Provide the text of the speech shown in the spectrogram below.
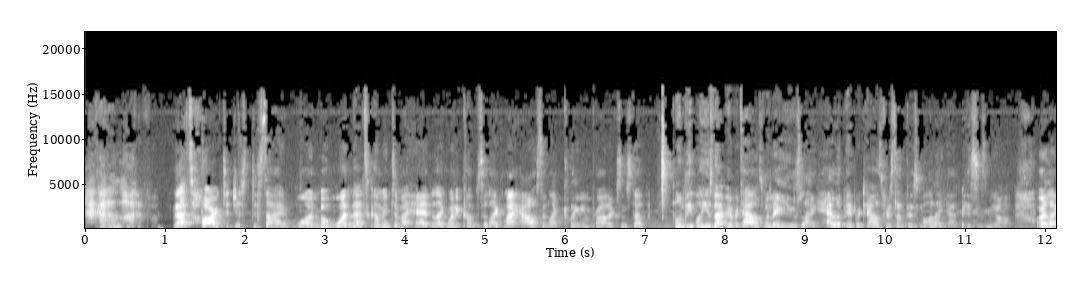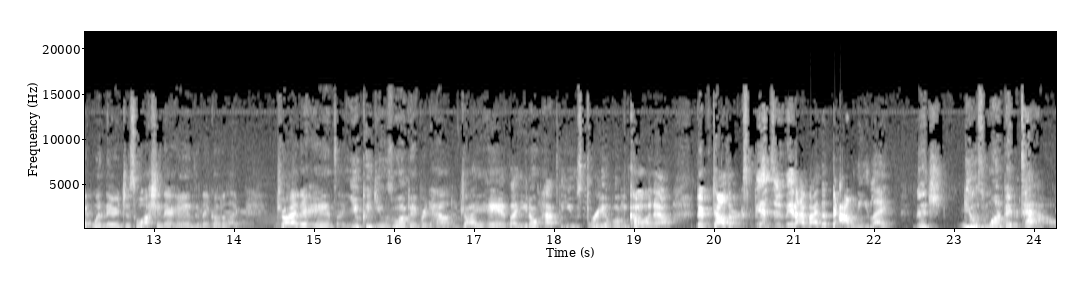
I got a lot of them. That's hard to just decide one, but one that's coming to my head, like when it comes to like my house and like cleaning products and stuff. When people use my paper towels, when they use like hella paper towels for something small, like that pisses me off. Or like when they're just washing their hands and they go to like dry their hands like you could use one paper towel to dry your hands like you don't have to use three of them come on now paper towels are expensive and i buy the bounty like bitch use one paper towel.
